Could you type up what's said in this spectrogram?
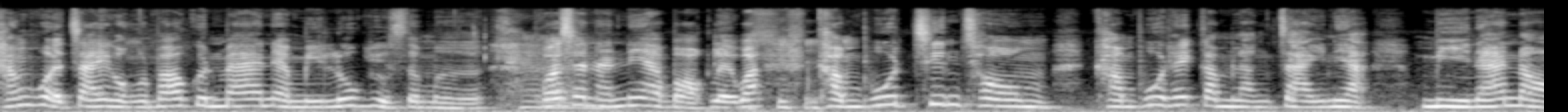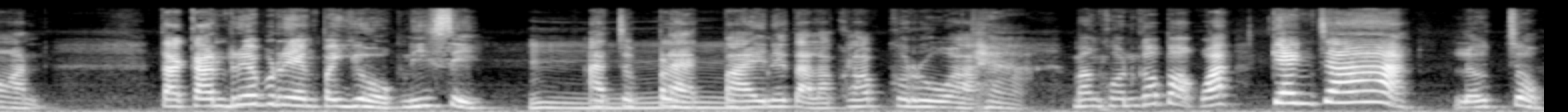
ทั้งหัวใจของคุณพ่อคุณแม่เนี่ยมีลูกอยู่เสมอค่ะเพราะฉะนั้นเนี่ยบอกเลยว่าคำพูดชื่นชมคำพูดให้กำลังใจเนี่ยมีแน่นอน แต่การเรียบเรียงประโยคนี้สิมอาจจะแปลกไปในแต่ละครอบครัวค่ะบางคนก็บอกว่าเก่งจ้าแล้วจบ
